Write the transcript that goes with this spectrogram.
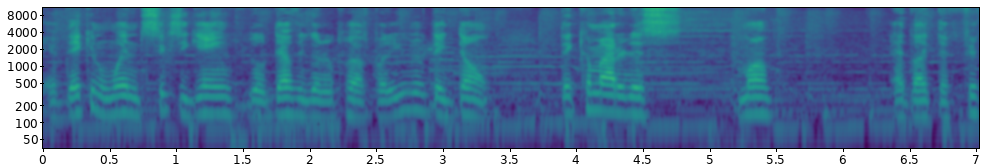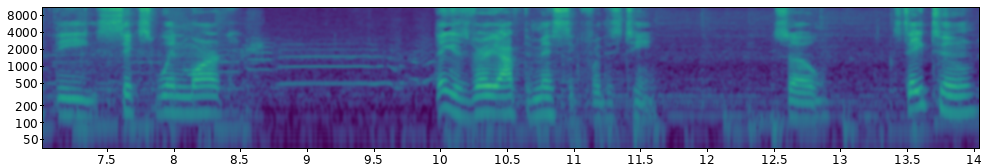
if they can win 60 games, they'll definitely go to the playoffs. But even if they don't, if they come out of this month at like the 56 win mark, I think it's very optimistic for this team. So stay tuned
